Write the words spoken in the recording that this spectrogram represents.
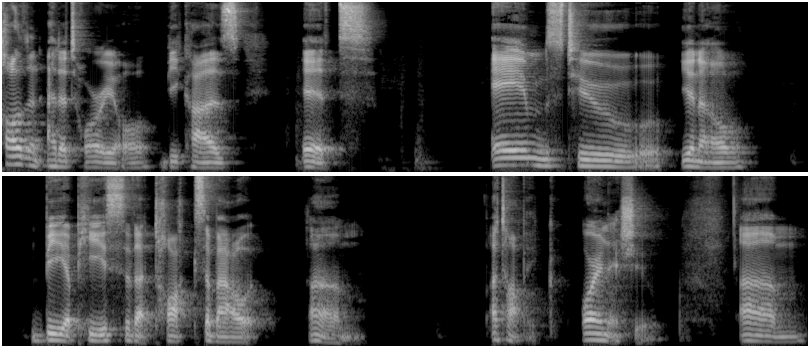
called an editorial because it aims to, you know, be a piece that talks about um, a topic or an issue. Um,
